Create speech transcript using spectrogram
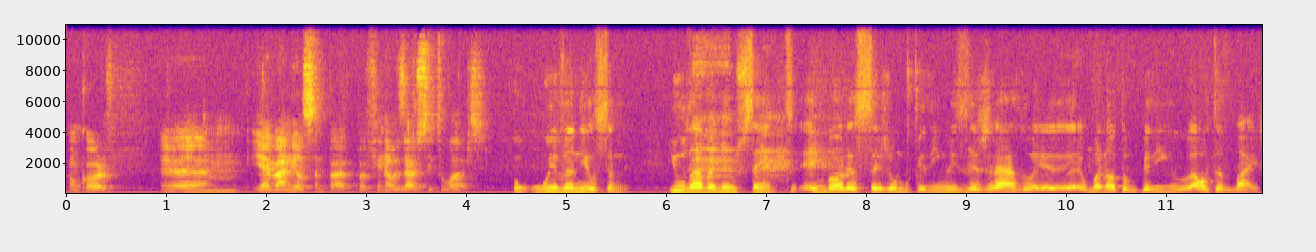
Concordo. Um, e Evan Nilsson, para, para finalizar os titulares? O, o Nilsson, eu dava-lhe um 7, embora seja um bocadinho exagerado, eh, uma nota um bocadinho alta demais.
